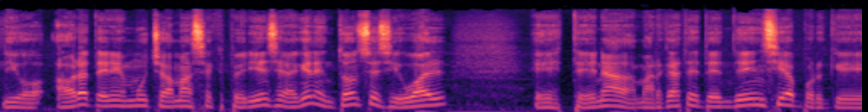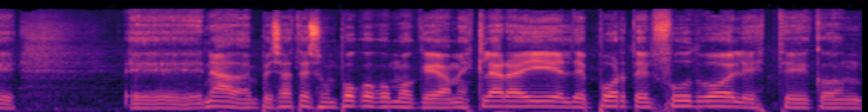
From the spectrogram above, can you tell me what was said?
digo, ahora tenés mucha más experiencia. En aquel entonces igual, este, nada, marcaste tendencia porque eh, nada, empezaste un poco como que a mezclar ahí el deporte, el fútbol, este, con,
